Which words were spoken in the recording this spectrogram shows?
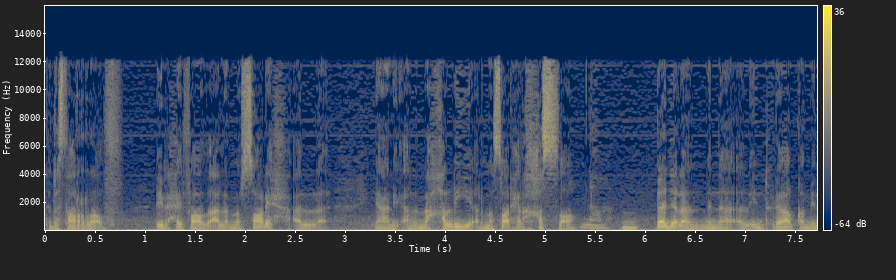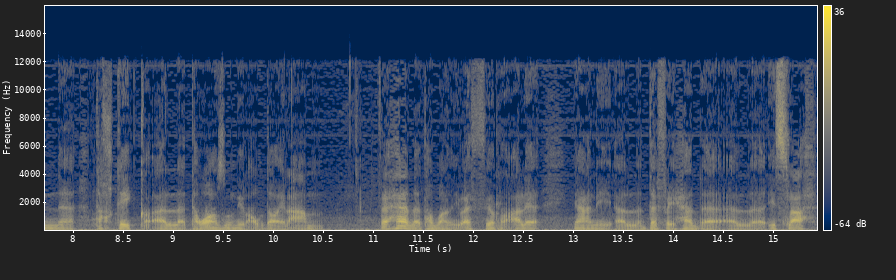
تتصرف للحفاظ على مصالح ال- يعني المحلية المصالح الخاصة نعم. بدلا من الانطلاق من تحقيق التوازن للأوضاع العامة فهذا طبعا يؤثر على يعني دفع هذا الإصلاح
